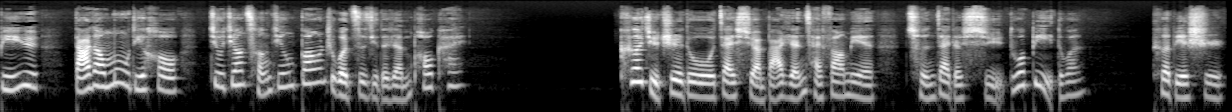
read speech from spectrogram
比喻达到目的后就将曾经帮助过自己的人抛开。科举制度在选拔人才方面存在着许多弊端，特别是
